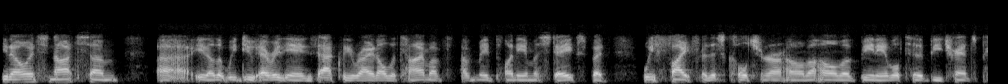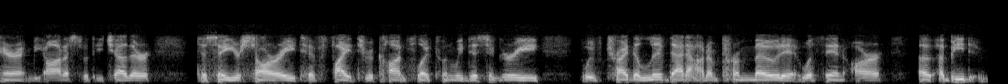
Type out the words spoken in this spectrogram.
You know, it's not some uh, you know that we do everything exactly right all the time. I've I've made plenty of mistakes, but we fight for this culture in our home, a home of being able to be transparent, be honest with each other, to say you're sorry, to fight through conflict when we disagree. We've tried to live that out and promote it within our a, a be,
